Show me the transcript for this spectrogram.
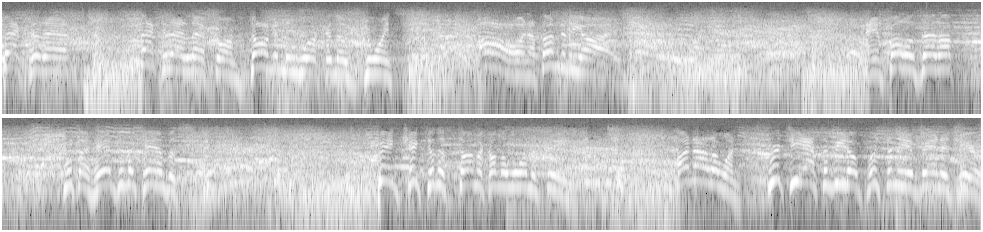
back to that. Back to that left arm. Working those joints. Oh, and a thumb to the eyes. And follows that up with the head to the canvas. Big kick to the stomach on the War Machine. Another one. Richie Acevedo pushing the advantage here.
